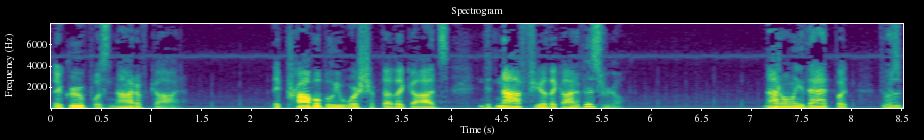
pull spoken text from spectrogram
Their group was not of God. They probably worshiped other gods and did not fear the God of Israel. Not only that, but there was a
